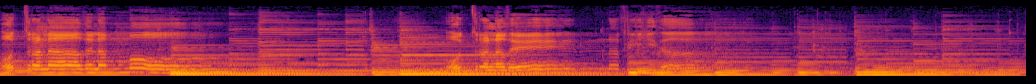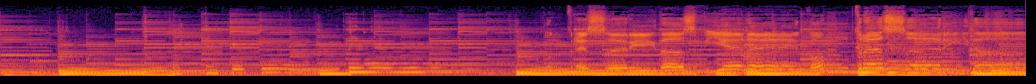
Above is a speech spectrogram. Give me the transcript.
otra la del amor otra la de la vida. Con tres heridas viene, con tres heridas.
